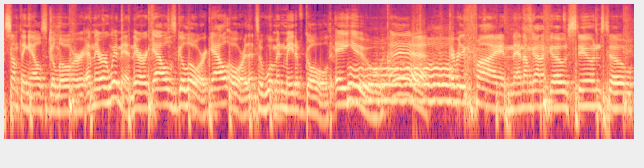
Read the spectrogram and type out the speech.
something else galore? And there are women, there are gals galore. Gal or, that's a woman made of gold. AU. Yeah, everything's fine, and I'm gonna go soon, so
